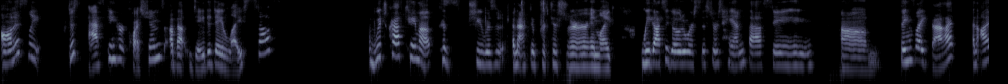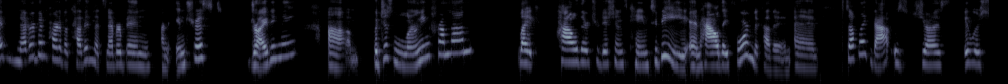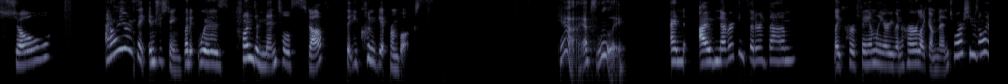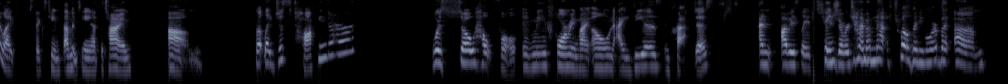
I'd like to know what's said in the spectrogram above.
honestly, just asking her questions about day to day life stuff, witchcraft came up because she was an active practitioner, and like we got to go to her sister's hand fasting, um, things like that. And I've never been part of a coven that's never been an interest driving me. Um, but just learning from them, like how their traditions came to be and how they formed a coven and stuff like that was just, it was so, I don't even say interesting, but it was fundamental stuff that you couldn't get from books. Yeah, absolutely. And I've never considered them like her family or even her like a mentor. She was only like 16, 17 at the time. Um, but like just talking to her was so helpful in me forming my own ideas and practice. And obviously it's changed over time. I'm not 12 anymore, but um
